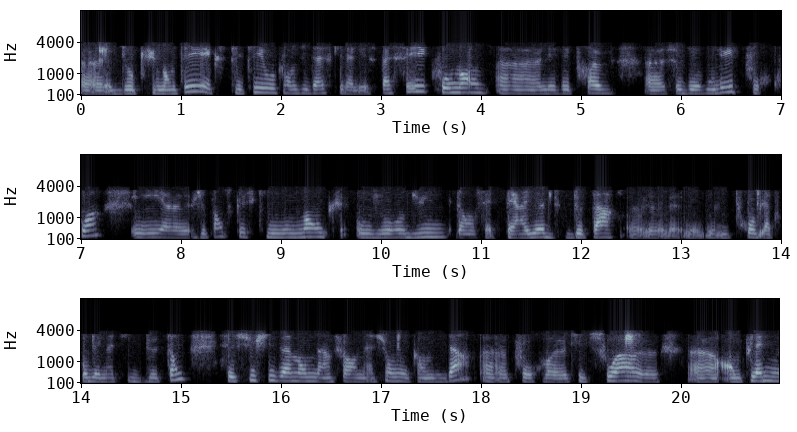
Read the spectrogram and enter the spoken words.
euh, documenter, expliquer aux candidats ce qu'il allait se passer, comment euh, les épreuves se déroulaient, pourquoi. Et je pense que ce qui nous manque aujourd'hui dans cette période, de par la problématique de temps, c'est suffisamment d'informations aux candidats pour qu'ils soient en pleine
